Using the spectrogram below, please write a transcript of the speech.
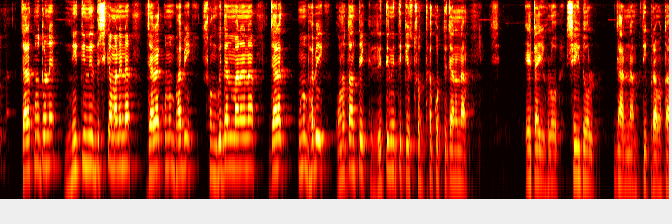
যারা কোনো ধরনের নীতি নির্দেশিকা মানে না, যারা কোনোভাবেই সংবিধান মানে না, যারা কোনোভাবেই গণতান্ত্রিক রীতিনীতিকে শ্রদ্ধা করতে জানে না। এটাই হলো সেই দল যার নাম তীব্রামতা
